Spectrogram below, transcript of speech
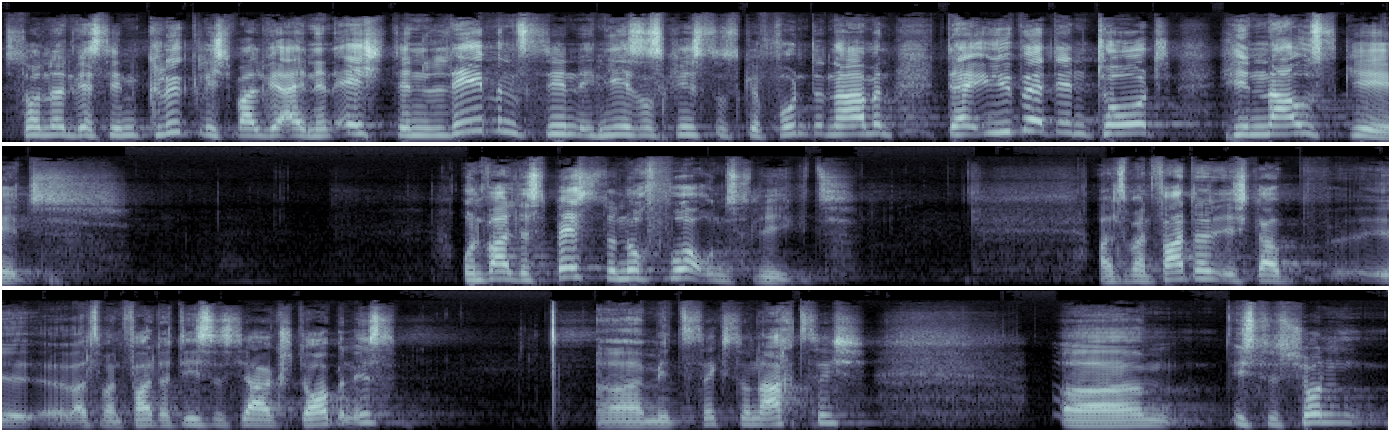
sondern wir sind glücklich, weil wir einen echten Lebenssinn in Jesus Christus gefunden haben, der über den Tod hinausgeht. Und weil das Beste noch vor uns liegt. Als mein Vater, ich glaube, äh, als mein Vater dieses Jahr gestorben ist, äh, mit 86, äh, ist es schon,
